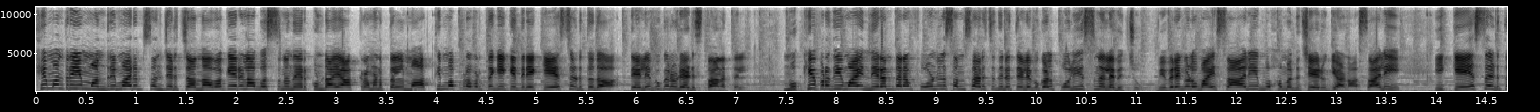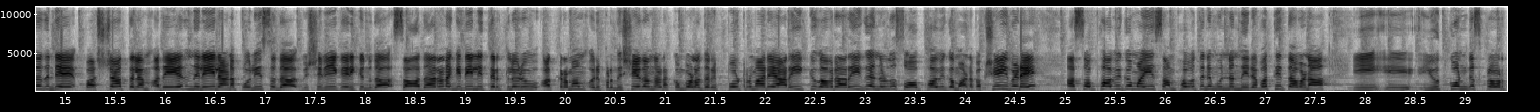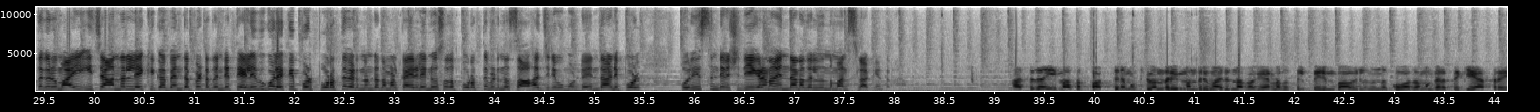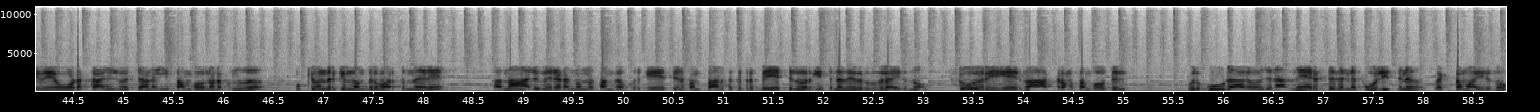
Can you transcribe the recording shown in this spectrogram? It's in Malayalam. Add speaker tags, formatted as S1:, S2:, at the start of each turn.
S1: മുഖ്യമന്ത്രിയും മന്ത്രിമാരും സഞ്ചരിച്ച നവകേരള ബസ്സിന് നേർക്കുണ്ടായ ആക്രമണത്തിൽ മാധ്യമപ്രവർത്തകയ്ക്കെതിരെ കേസെടുത്തത് തെളിവുകളുടെ അടിസ്ഥാനത്തിൽ. മുഖ്യപ്രതിയുമായി നിരന്തരം ഫോണിൽ സംസാരിച്ചതിന്റെ തെളിവുകൾ പോലീസിന് ലഭിച്ചു. വിവരങ്ങളുമായി സാലി മുഹമ്മദ് ചേരുകയാണ്. സാലി ഈ കേസ് എടുത്തതിന്റെ പശ്ചാത്തലം അത് ഏത് നിലയിലാണ് പോലീസ് അത് വിശദീകരിക്കുന്നത്? സാധാരണഗതിയിൽ ഇത്തരത്തിലൊരു അക്രമം ഒരു പ്രതിഷേധം നടക്കുമ്പോൾ അത് റിപ്പോർട്ടർമാരെ അറിയിക്കുക അവർ അറിയുക എന്നുള്ളത് സ്വാഭാവികമാണ്. പക്ഷേ ഇവിടെ അസ്വാഭാവികമായി സംഭവത്തിന് മുന്നേ നിരവധി തവണ ഈ ഈ യൂത്ത് കോൺഗ്രസ് പ്രവർത്തകരുമായി ഈ ചാനലിലേക്ക് ബന്ധപ്പെട്ടതിന്റെ തെളിവുകളൊക്കെ ഇപ്പോൾ പുറത്തു വരുന്നുണ്ട്. നമ്മൾ കൈരളി ന്യൂസ് അത് പുറത്തുവിടുന്ന സാഹചര്യവുമുണ്ട്. എന്താണ് ഇപ്പോൾ പോലീസിന്റെ വിശദീകരണം എന്താണ് അതിൽ നിന്ന് മനസ്സിലാക്കേണ്ടത്?
S2: അച്ഛത ഈ മാസം പത്തിന് മുഖ്യമന്ത്രിയും മന്ത്രിമാരും നവകേരള ബസ്സിൽ പെരുമ്പാവൂരിൽ നിന്ന് കോതമംഗലത്തേക്ക് യാത്ര ചെയ്യവേ ഓടക്കാലിൽ വെച്ചാണ് ഈ സംഭവം നടക്കുന്നത്. മുഖ്യമന്ത്രിക്കും മന്ത്രിമാർക്കും നേരെ നാലു പേരടങ്ങുന്ന സംഘം. ഒരു കെ എസ് യു സംസ്ഥാന സെക്രട്ടറി ബേസിൽ വർഗീസിന്റെ നേതൃത്വത്തിലായിരുന്നു. ഷൂ എറിയുകയായിരുന്നു. ആ അക്രമ സംഭവത്തിൽ ഒരു ഗൂഢാലോചന നേരത്തെ തന്നെ പോലീസിന് വ്യക്തമായിരുന്നു.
